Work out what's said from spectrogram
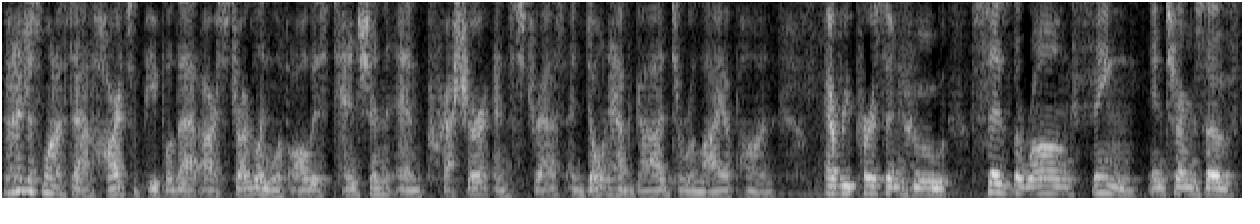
And I just want us to have hearts with people that are struggling with all this tension and pressure and stress and don't have God to rely upon. Every person who says the wrong thing in terms of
